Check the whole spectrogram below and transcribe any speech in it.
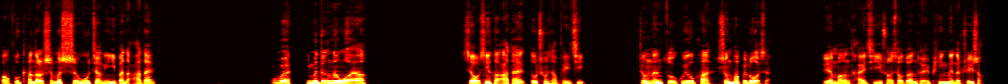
仿佛看到了什么神物降临一般的阿呆。喂，你们等等我呀！小新和阿呆都冲向飞机，正南左顾右盼，生怕被落下，连忙抬起一双小短腿，拼命的追上。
